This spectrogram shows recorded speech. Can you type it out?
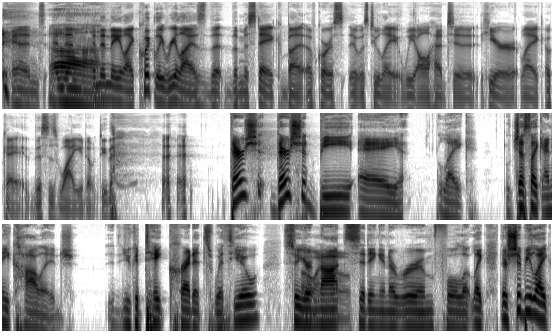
and and then Ah. and then they like quickly realized the the mistake, but of course it was too late. We all had to hear like, okay, this is why you don't do that. There should there should be a like just like any college, you could take credits with you. So you're Oh, not sitting in a room full of like there should be like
